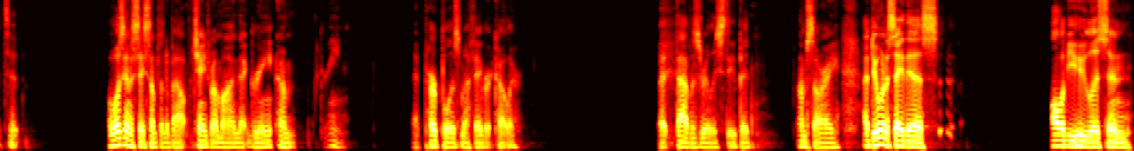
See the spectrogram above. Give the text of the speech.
That's it. I was going to say something about change my mind that green um green. That purple is my favorite color. But that was really stupid. I'm sorry. I do want to say this. All of you who listen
